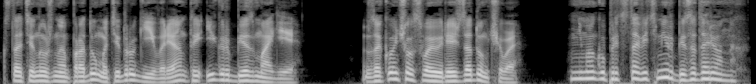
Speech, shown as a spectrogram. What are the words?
Кстати, нужно продумать и другие варианты игр без магии. Закончил свою речь задумчиво. Не могу представить мир без одаренных.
